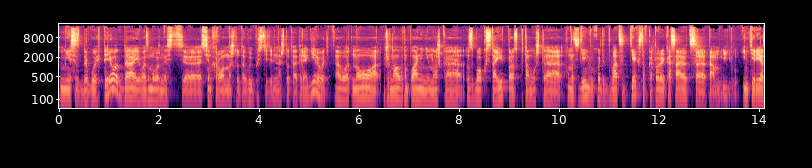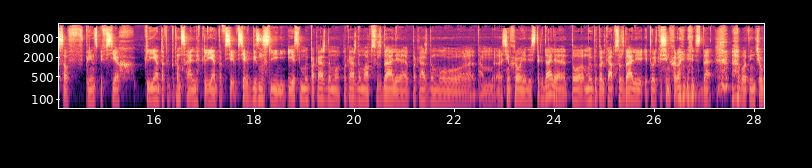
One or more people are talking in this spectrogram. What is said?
месяц-другой вперед, да, и возможность э, синхронно что-то выпустить или на что-то отреагировать, вот, но журнал в этом плане немножко сбоку стоит, просто потому что у нас в день выходит 20 текстов, которые касаются там интересов, в принципе, всех клиентов и потенциальных клиентов все, всех бизнес-линий. Если мы по каждому, по каждому обсуждали, по каждому э, там э, синхронились и так далее, то мы бы только обсуждали и только синхронились, да, вот, и ничего,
